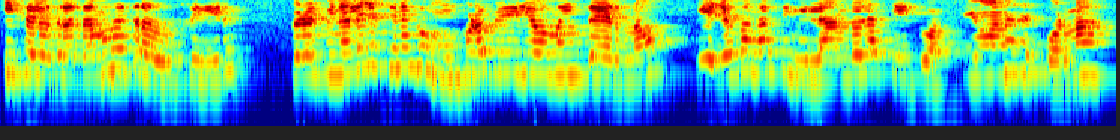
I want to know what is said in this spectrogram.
y se lo tratamos de traducir, pero al final ellos tienen como un propio idioma interno y ellos van asimilando las situaciones de formas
